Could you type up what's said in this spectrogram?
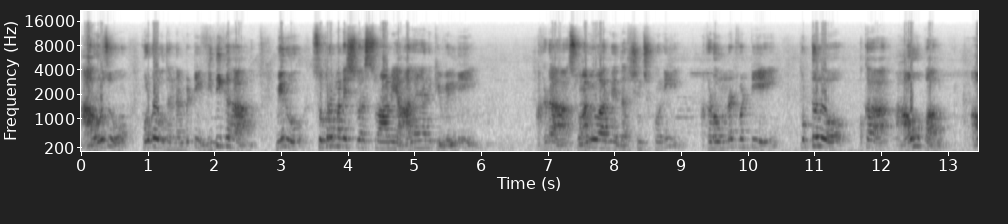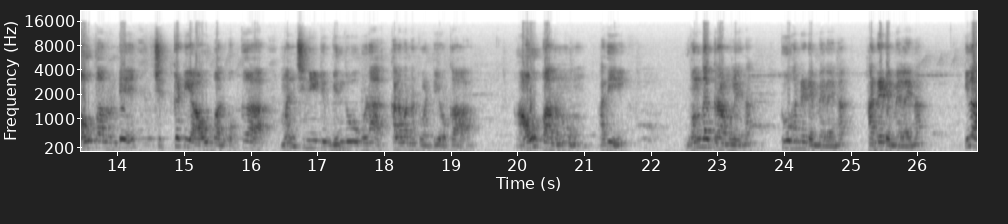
ఆ రోజు ఫోటోకు దండం పెట్టి విధిగా మీరు సుబ్రహ్మణ్యేశ్వర స్వామి ఆలయానికి వెళ్ళి అక్కడ స్వామివారిని దర్శించుకొని అక్కడ ఉన్నటువంటి పుట్టలో ఒక ఆవు పాలు. ఆవు పాలు అంటే చిక్కటి ఆవు పాలు. ఒక్క మంచినీటి బిందువు కూడా కలవనటువంటి ఒక ఆవు పాలను అది వంద గ్రాములైనా టూ హండ్రెడ్ ఎంఎల్ అయినా హండ్రెడ్ ఎంఎల్ అయినా ఇలా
